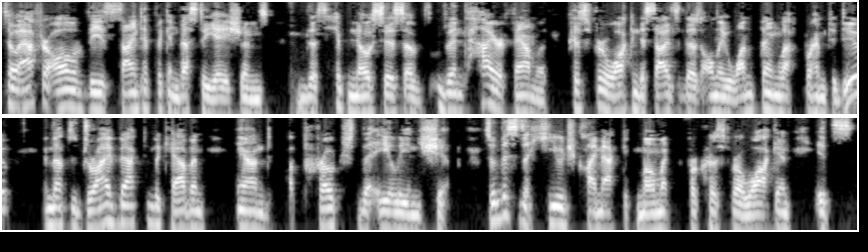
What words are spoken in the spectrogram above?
So after all of these scientific investigations, this hypnosis of the entire family, Christopher Walken decides that there's only one thing left for him to do, and that's to drive back to the cabin and approach the alien ship. So this is a huge climactic moment for Christopher Walken. It's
